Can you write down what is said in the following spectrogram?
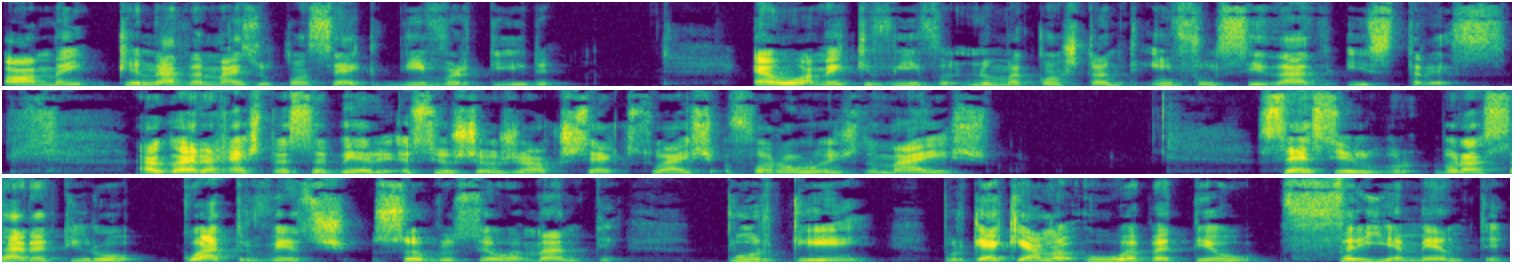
homem que nada mais o consegue divertir. É um homem que vive numa constante infelicidade e stress. Agora resta saber se os seus jogos sexuais foram longe demais. Cecil Brossard atirou quatro vezes sobre o seu amante. Porquê? Porque é que ela o abateu friamente,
